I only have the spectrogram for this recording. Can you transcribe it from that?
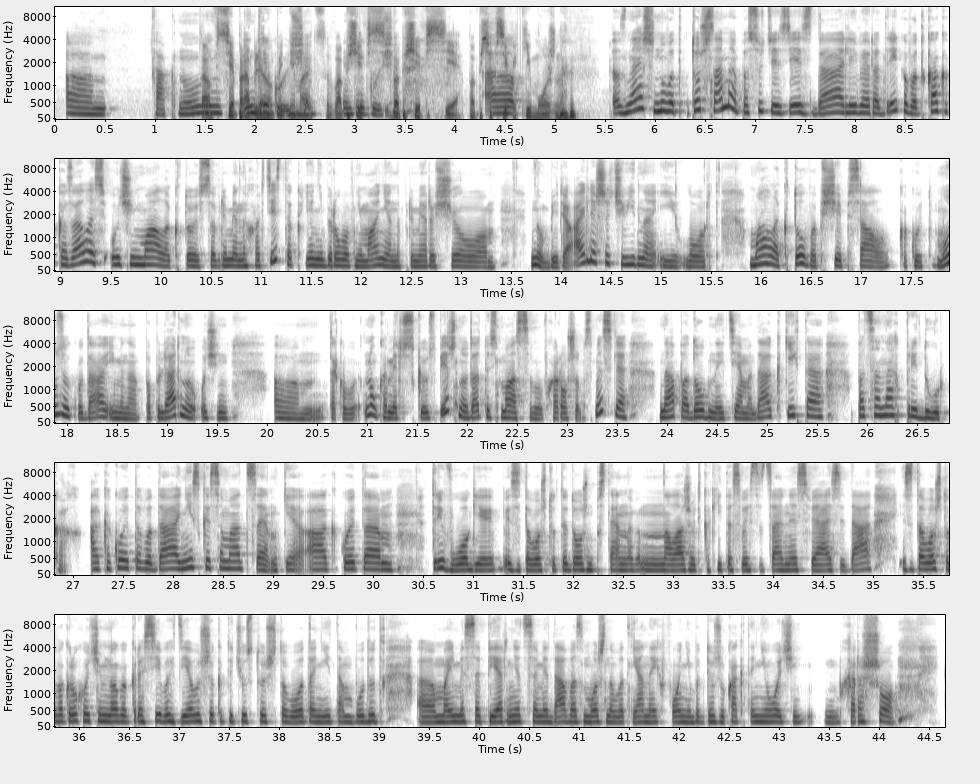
Um, так, ну, Там все проблемы поднимаются. Вообще, все, вообще все. Вообще все, какие можно. Знаешь, ну вот то же самое, по сути, здесь, да, Оливия Родриго, вот как оказалось, очень мало кто из современных артисток, я не беру во внимание, например, еще, ну, Билли Айлиш, очевидно, и Лорд, мало кто вообще писал какую-то музыку, да, именно популярную, очень эм, такую, ну, коммерческую успешную, да, то есть массовую в хорошем смысле, на подобные темы, да, о каких-то пацанах-придурках, о какой-то вот, да, низкой самооценке, о какой-то тревоге из-за того, что ты должен постоянно налаживать какие-то свои социальные связи, да, из-за того, что вокруг очень много красивых девушек, и ты чувствуешь, что вот они там будут э, моими соперницами, да, возможно, вот я на их фоне выгляжу как-то не очень хорошо.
